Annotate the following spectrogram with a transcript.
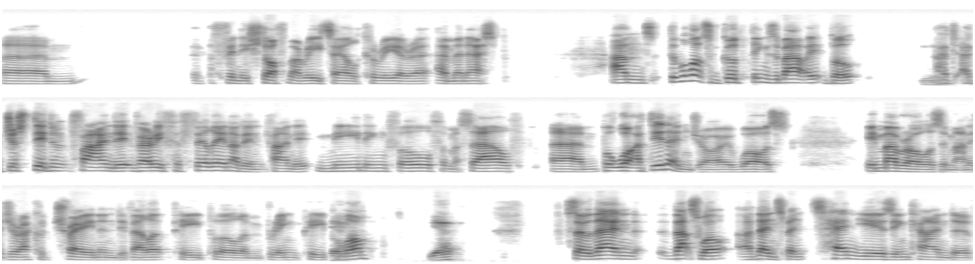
Um, finished off my retail career at M&S, and there were lots of good things about it, but mm. I, I, just didn't find it very fulfilling. I didn't find it meaningful for myself. Um, but what I did enjoy was in my role as a manager, I could train and develop people and bring people yeah. on. Yeah. So then that's what I then spent 10 years in kind of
